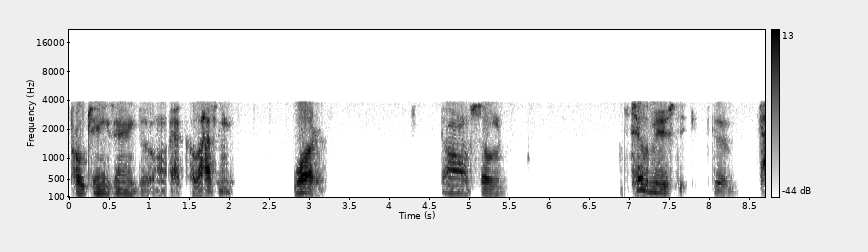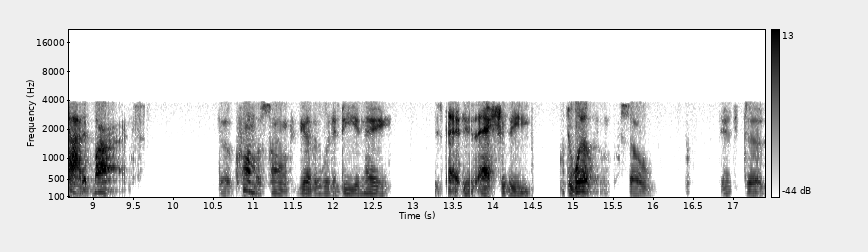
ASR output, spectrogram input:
proteins and uh, alkalizing water. Um, so telomeres the, the tie that binds the chromosome together with the DNA is is actually dwelling. So if the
